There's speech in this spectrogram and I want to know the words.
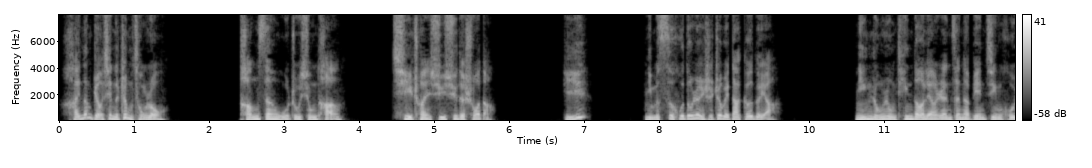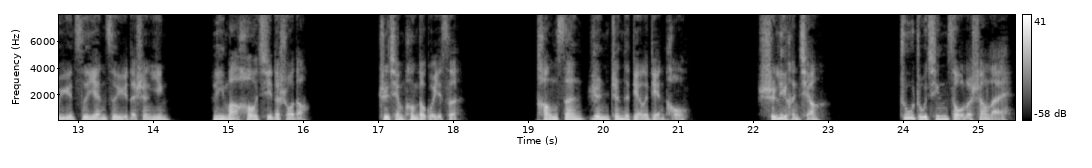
还能表现的这么从容？唐三捂住胸膛，气喘吁吁的说道：“咦，你们似乎都认识这位大哥哥呀？”宁荣荣听到两人在那边近乎于自言自语的声音，立马好奇的说道：“之前碰到过一次。”唐三认真的点了点头，实力很强。朱竹清走了上来，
